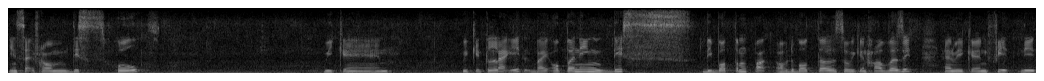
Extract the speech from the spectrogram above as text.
inside from this hole. We can we can collect it by opening this the bottom part of the bottle so we can harvest it and we can feed it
